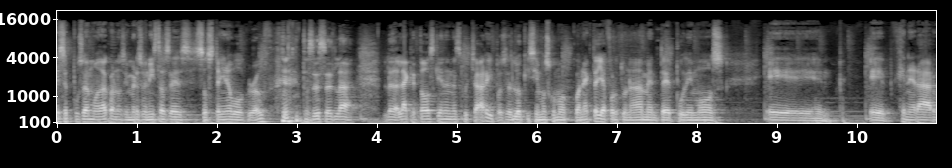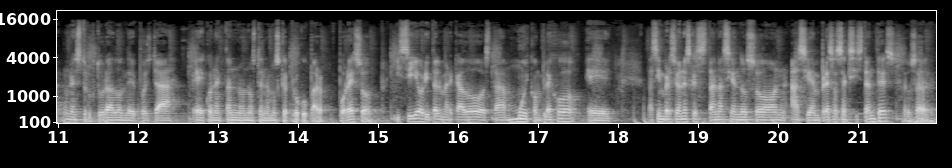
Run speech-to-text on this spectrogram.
que se puso de moda con los inversionistas es Sustainable Growth. Entonces es la, la, que todos quieren escuchar y pues es lo que hicimos como Conecta y afortunadamente pudimos eh, eh, generar una estructura donde pues ya eh, conectan, no nos tenemos que preocupar por eso. Y sí, ahorita el mercado está muy complejo. Eh, las inversiones que se están haciendo son hacia empresas existentes, o sea,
